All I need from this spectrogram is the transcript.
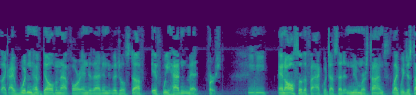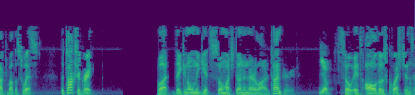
like, I wouldn't have delved in that far into that individual stuff if we hadn't met 1st mm-hmm. And also the fact, which I've said it numerous times, like we just talked about the SWIS the talks are great, but they can only get so much done in their allotted time period. Yep. So it's all those questions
